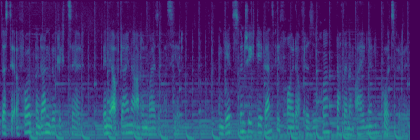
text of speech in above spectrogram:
dass der Erfolg nur dann wirklich zählt, wenn er auf deine Art und Weise passiert. Und jetzt wünsche ich dir ganz viel Freude auf der Suche nach deinem eigenen Gold Spirit.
